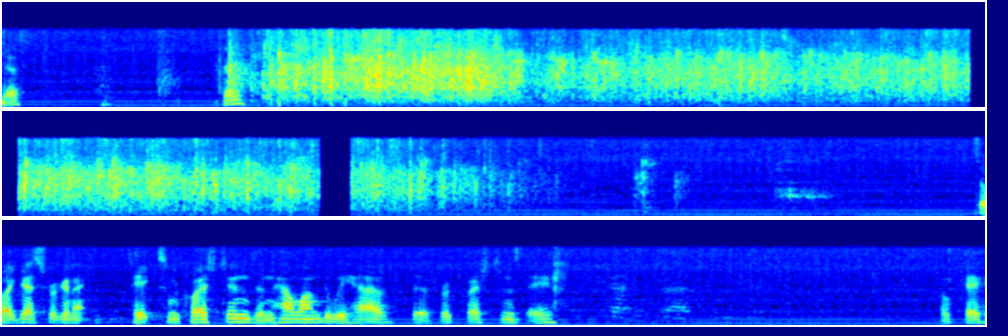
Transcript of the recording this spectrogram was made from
Yes? Okay. So I guess we're going to take some questions. And how long do we have to, for questions, Dave? Okay.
